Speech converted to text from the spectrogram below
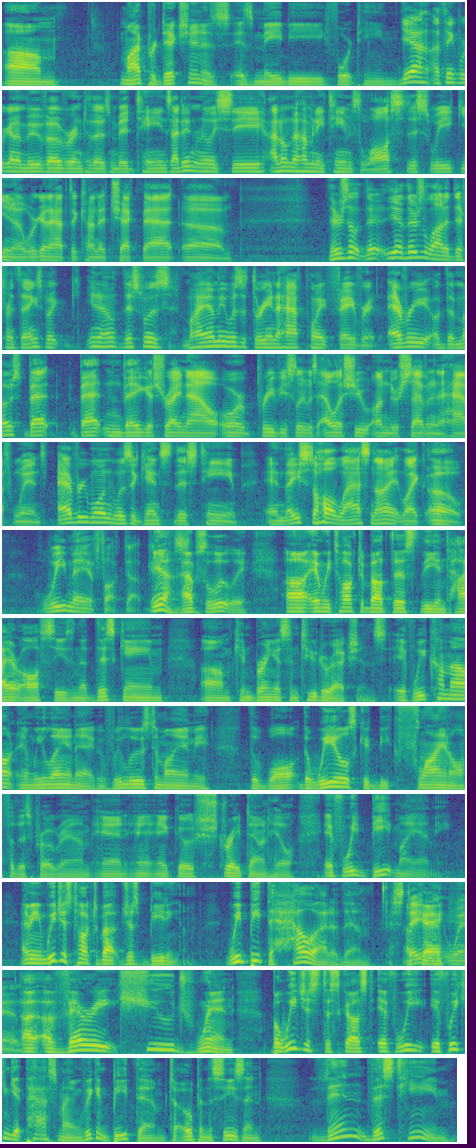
Um, my prediction is is maybe 14. Yeah, I think we're going to move over into those mid teens. I didn't really see, I don't know how many teams lost this week. You know, we're going to have to kind of check that. Um, There's a there, yeah, there's a lot of different things, but you know, this was Miami was a three and a half point favorite. Every the most bet bet in Vegas right now, or previously was LSU under seven and a half wins. Everyone was against this team, and they saw last night like, oh, we may have fucked up. Guys. Yeah, absolutely. Uh, and we talked about this the entire offseason that this game um, can bring us in two directions. If we come out and we lay an egg, if we lose to Miami, the wall, the wheels could be flying off of this program, and, and it goes straight downhill. If we beat Miami, I mean, we just talked about just beating them. We beat the hell out of them. A statement okay? win. A, a very huge win. But we just discussed if we if we can get past Miami, if we can beat them to open the season, then this team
